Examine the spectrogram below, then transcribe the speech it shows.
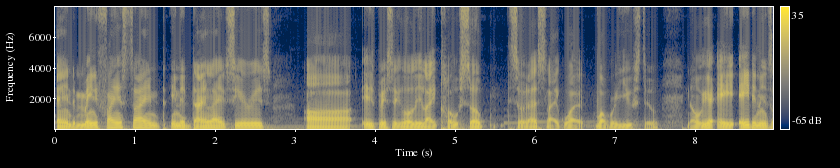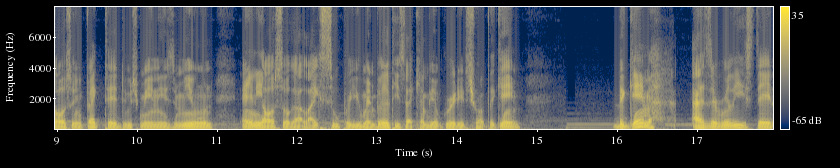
and the main fighting style in the Dying Light series uh is basically like close up. So that's like what what we're used to. Now we're a aiden is also infected which means he's immune and he also got like superhuman abilities that can be upgraded throughout the game. The game has a release date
